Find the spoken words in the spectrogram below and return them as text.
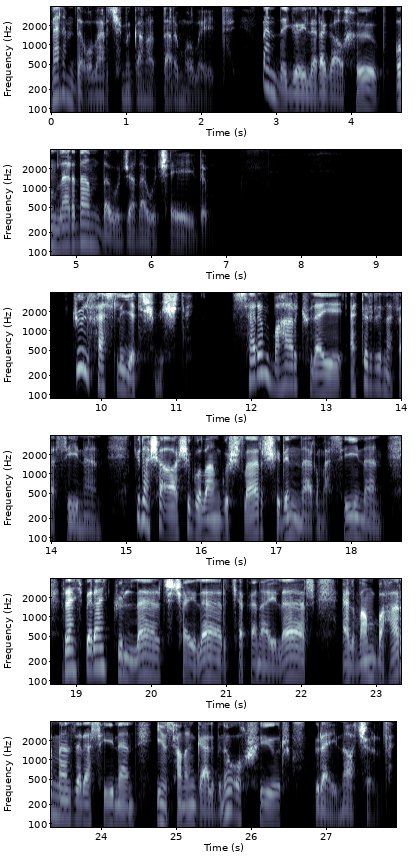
Mənim də onlar kimi qanadlarım olaydı." Mən də göylərə qalxıb, onlardan da ucada uçaydım. Gül fəsli yetişmişdi. Sərin bahar küləyi ətirli nəfəsi ilə, günəşə aşiq olan quşlar şirin nəğməsi ilə, rəngbərəng güllər, çiçəklər, kəpənəklər, əlvan bahar mənzərəsi ilə insanın qəlbini oxşuyur, ürəyini açırdı.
